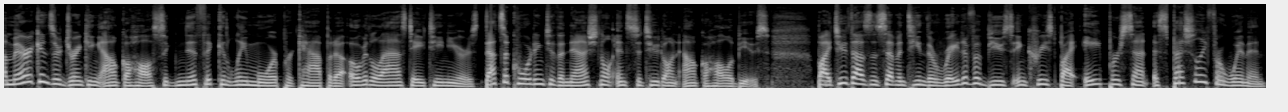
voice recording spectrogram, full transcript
Americans are drinking alcohol significantly more per capita over the last 18 years. That's according to the National Institute on Alcohol Abuse. By 2017, the rate of abuse increased by 8%, especially for women.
